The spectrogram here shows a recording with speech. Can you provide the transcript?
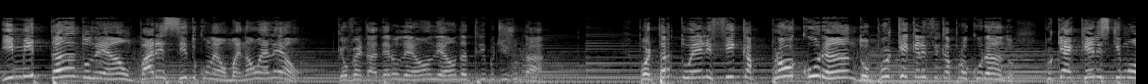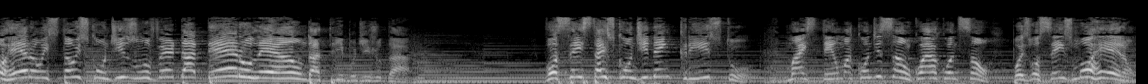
imitando leão, parecido com leão, mas não é leão, porque o verdadeiro leão é o leão da tribo de Judá. Portanto, ele fica procurando. Por que, que ele fica procurando? Porque aqueles que morreram estão escondidos no verdadeiro leão da tribo de Judá. Você está escondido em Cristo, mas tem uma condição. Qual é a condição? Pois vocês morreram,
